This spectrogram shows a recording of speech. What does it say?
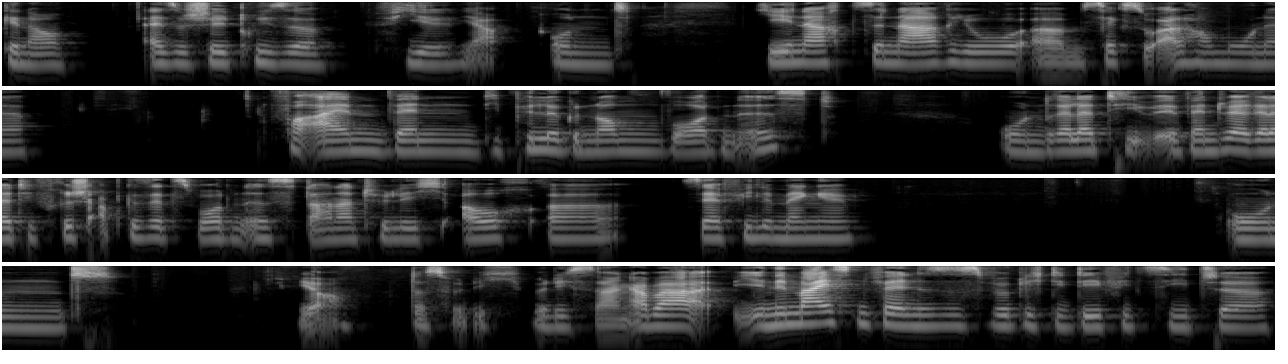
genau. Also Schilddrüse viel, ja. Und je nach Szenario ähm, Sexualhormone, vor allem wenn die Pille genommen worden ist und relativ, eventuell relativ frisch abgesetzt worden ist, da natürlich auch äh, sehr viele Mängel. Und ja, das würde ich, würde ich sagen. Aber in den meisten Fällen ist es wirklich die Defizite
